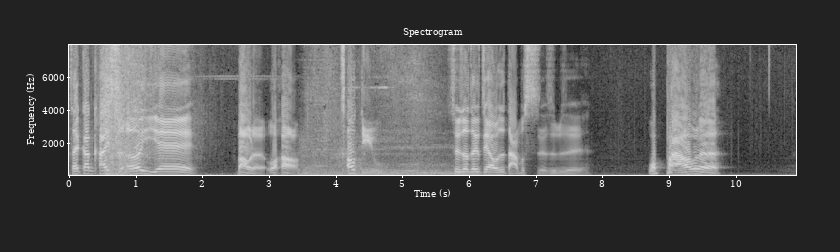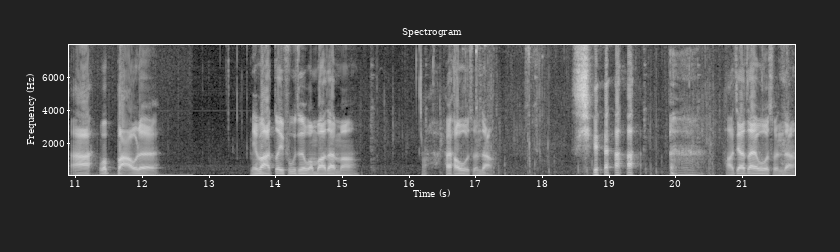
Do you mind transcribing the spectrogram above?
才刚开始而已耶，爆了！我靠，超丢！所以说这个家伙是打不死，是不是？我饱了啊！我饱了，没办法对付这个王八蛋吗？啊，还好我存档，好家在我存档。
